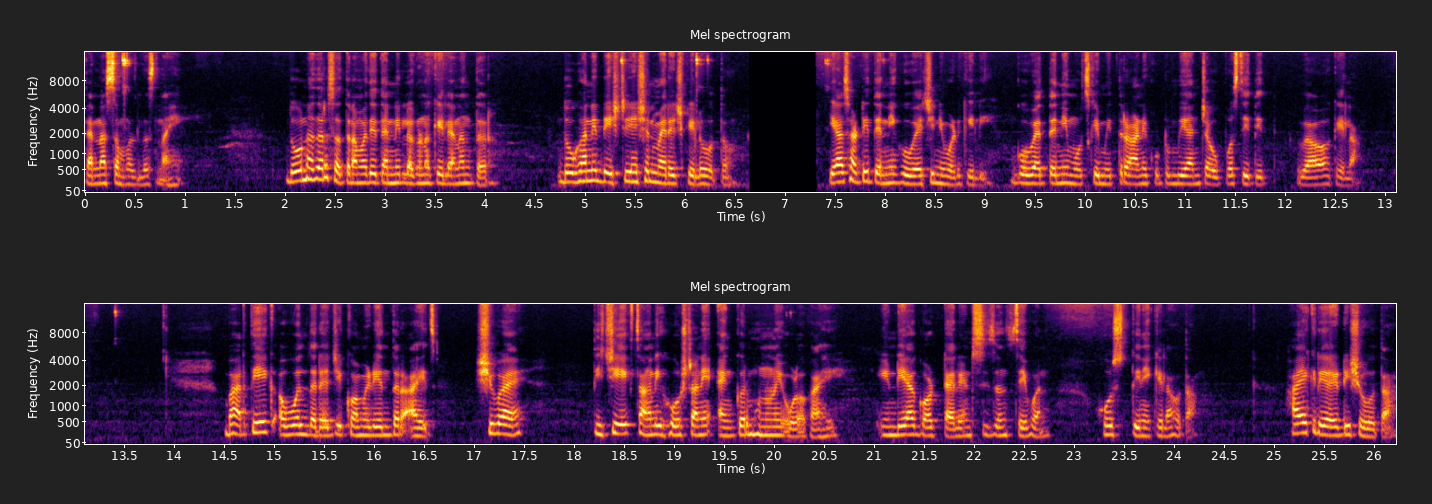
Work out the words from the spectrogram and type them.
त्यांना समजलंच नाही. दोन हजार सतरामध्ये त्यांनी लग्न केल्यानंतर दोघांनी डेस्टिनेशन मॅरेज केलं होतं. यासाठी त्यांनी गोव्याची निवड केली. गोव्यात त्यांनी मोजके मित्र आणि कुटुंबियांच्या उपस्थितीत विवाह केला. भारती एक अव्वल दर्जाची कॉमेडियन तर आहेच. शिवाय तिची एक चांगली होस्ट आणि अँकर म्हणूनही ओळख आहे. India got talent season seven host तिने केला होता. हा एक रियालिटी शो होता.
